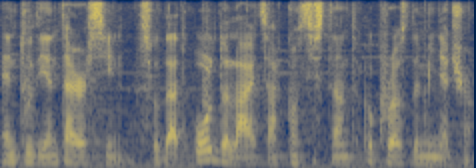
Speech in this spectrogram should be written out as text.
and to the entire scene, so that all the lights are consistent across the miniature.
